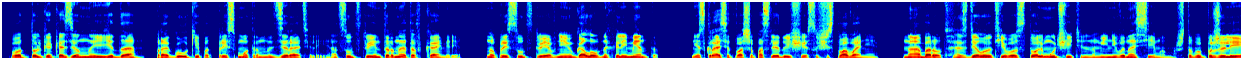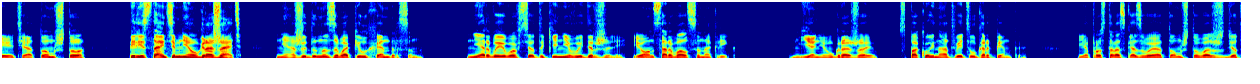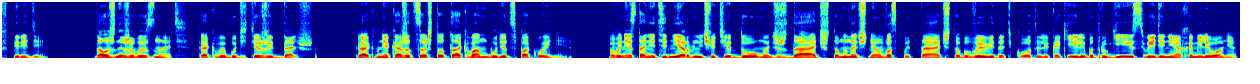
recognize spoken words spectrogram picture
Вот только казенная еда, прогулки под присмотром надзирателей, отсутствие интернета в камере, но присутствие в ней уголовных элементов не скрасит ваше последующее существование. Наоборот, сделают его столь мучительным и невыносимым, что вы пожалеете о том, что... Перестаньте мне угрожать!» Неожиданно завопил Хендерсон. Нервы его все-таки не выдержали, и он сорвался на крик. «Я не угрожаю», — спокойно ответил Карпенко. «Я просто рассказываю о том, что вас ждет впереди. Должны же вы знать, как вы будете жить дальше. Как мне кажется, что так вам будет спокойнее. Вы не станете нервничать и думать, ждать, что мы начнем вас пытать, чтобы выведать код или какие-либо другие сведения о хамелеоне.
